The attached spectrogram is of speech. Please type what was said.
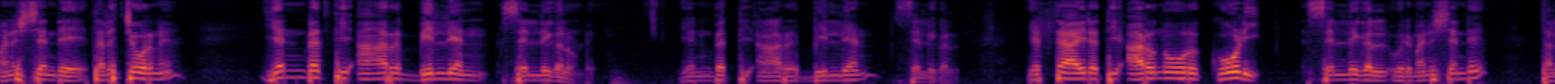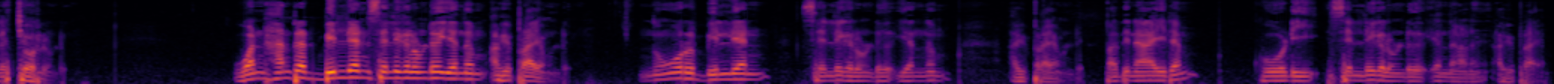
മനുഷ്യന്റെ തലച്ചോറിന് എൺപത്തി ആറ് ബില്യൺ സെല്ലുകളുണ്ട്. എൺപത്തി ആറ് ബില്യൺ സെല്ലുകൾ. എട്ടായിരത്തി അറുന്നൂറ് കോടി സെല്ലുകൾ ഒരു മനുഷ്യന്റെ തലച്ചോറിലുണ്ട്. വൺ ഹൺഡ്രഡ് ബില്യൺ സെല്ലുകളുണ്ട് എന്നും അഭിപ്രായമുണ്ട്. നൂറ് ബില്യൺ സെല്ലുകളുണ്ട് എന്നും അഭിപ്രായമുണ്ട്. പതിനായിരം കോടി സെല്ലുകളുണ്ട് എന്നാണ് അഭിപ്രായം.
